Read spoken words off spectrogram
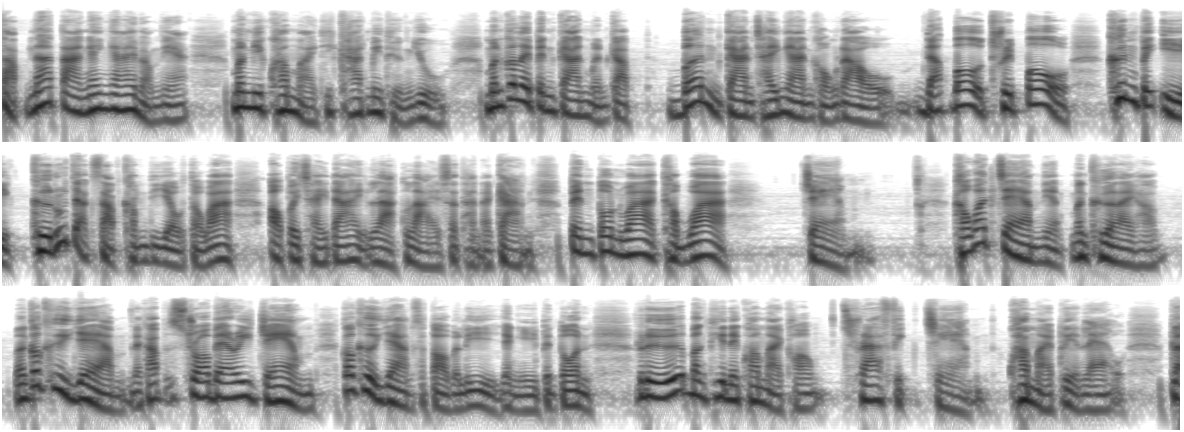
ศัพท์หน้าตาง่าย ๆ แบบนี้มันมีความหมายที่คาดไม่ถึงอยู่ มันก็เลยเป็นการเหมือนกับ เบิ้ลการใช้งานของเรา double triple ขึ้นไปอีก คือรู้จักศัพท์คำเดียว แต่ว่าเอาไปใช้ได้หลากหลายสถานการณ์ เป็นต้นว่าคำว่าแจมคาว่าแจมเนี่ยมันคืออะไรครับ มันก็คือแยมนะครับ strawberry jam ก็คือแยมสตรอเบอรี่อย่างนี้เป็นต้น หรือบางทีในความหมายของ traffic jam ความหมายเปลี่ยนแล้ว แปล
